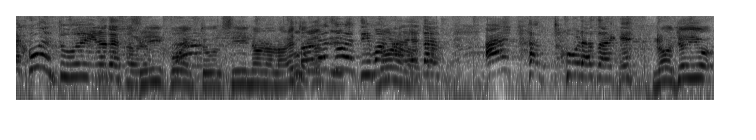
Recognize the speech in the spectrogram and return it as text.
de juventud y no te sobra. sí, juventud, sí, no, no, no. Esto, No le sí. subestimo No, a no, nadie. no, esta- A esta altura, ¿sabes qué? no, yo digo,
